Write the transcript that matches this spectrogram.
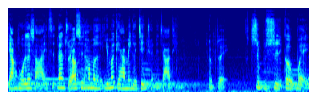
养活一个小孩子，但主要是他们有没有给他们一个健全的家庭，对不对？是不是各位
